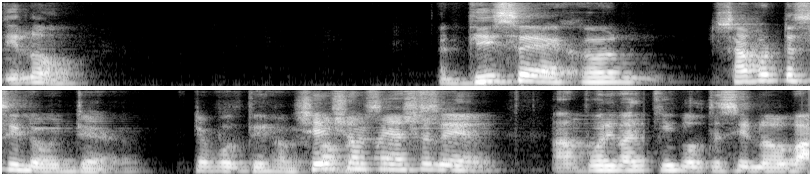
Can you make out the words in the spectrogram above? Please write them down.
দিল? দিছে এখন সাপোর্টটা ছিল ওইটা। এটা বলতেই হবে সেই সময় আসলে পরিবার কি বলতেছিল বা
